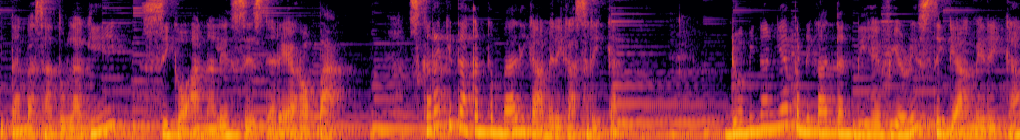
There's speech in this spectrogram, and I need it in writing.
ditambah satu lagi psikoanalisis dari Eropa. Sekarang kita akan kembali ke Amerika Serikat. Dominannya pendekatan behavioristik di Amerika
